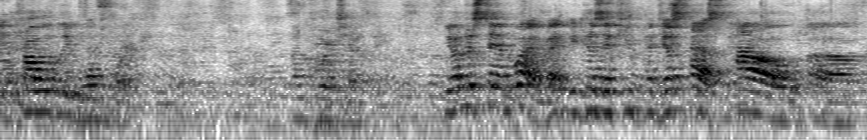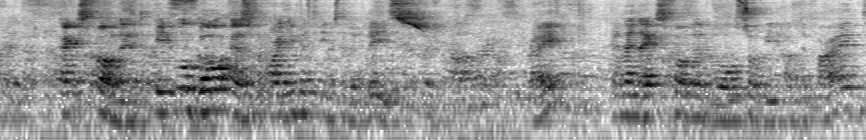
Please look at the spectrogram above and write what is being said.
it probably won't work, unfortunately. You understand why, right? Because if you had just passed POW uh, exponent, it will go as an argument into the base, right? And then exponent will also be undefined,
